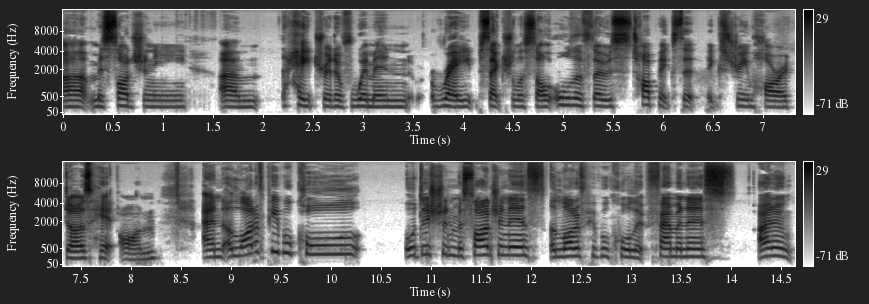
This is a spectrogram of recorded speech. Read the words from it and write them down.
uh, misogyny, um, hatred of women, rape, sexual assault, all of those topics that extreme horror does hit on. And a lot of people call audition misogynist. A lot of people call it feminist. I don't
